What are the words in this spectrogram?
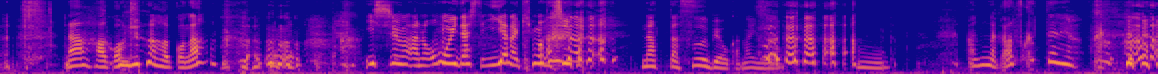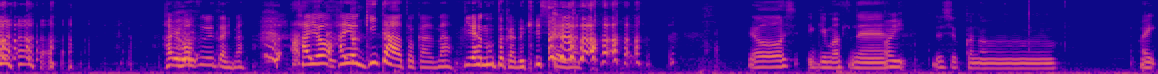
な箱な 箱な。一瞬あの思い出して嫌な気持ちになった数秒かな今、うん、あん中熱かったんや。はよ忘れたいな。はよはよギターとかなピアノとかで消したいよーし行きますね、なはい。どうしよっかな。はい。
